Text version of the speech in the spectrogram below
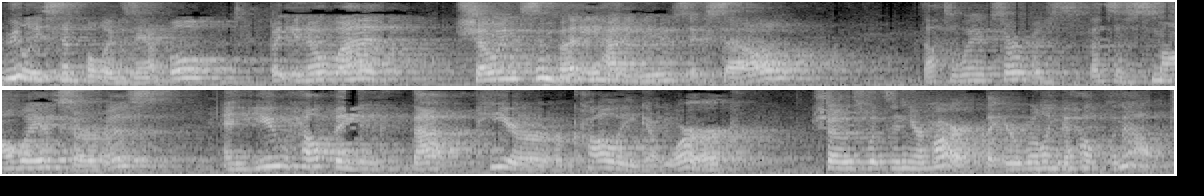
really simple example. But you know what? Showing somebody how to use Excel, that's a way of service. That's a small way of service. And you helping that peer or colleague at work shows what's in your heart, that you're willing to help them out.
